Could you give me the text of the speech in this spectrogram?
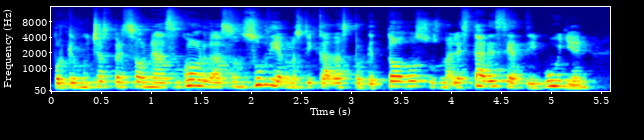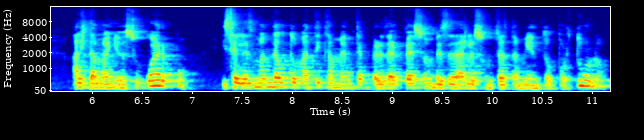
porque muchas personas gordas son subdiagnosticadas porque todos sus malestares se atribuyen al tamaño de su cuerpo y se les manda automáticamente a perder peso en vez de darles un tratamiento oportuno.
